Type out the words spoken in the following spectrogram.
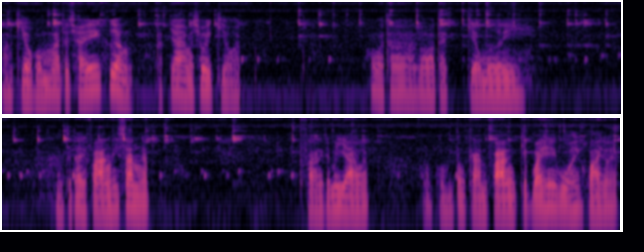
ตอนเกี่ยวผมอาจจะใช้เครื่องตัดหญ้ามาช่วยเกี่ยวครับ เพราะว่าถ้ารอแต่เกี่ยวมือนี่ จะได้ฟางที่สั้นครับ ฟางจะไม่ยาวครับ ผมต้องการฟางเก็บไว้ให้วัวให้ควายด้วยครับ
